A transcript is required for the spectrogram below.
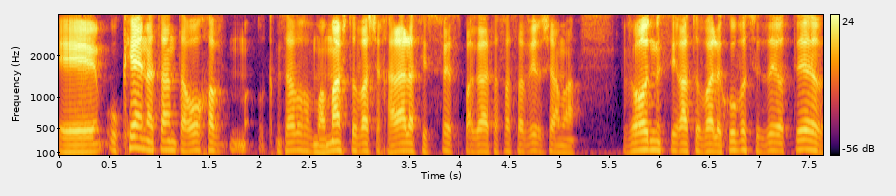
אה, הוא כן נתן את הרוחב, כניסת רוחב ממש טובה, שחלילה פספס, פגע, תפס אוויר שם, ועוד מסירה טובה לקובאס, שזה יותר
